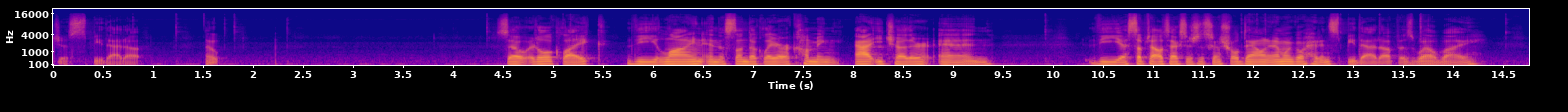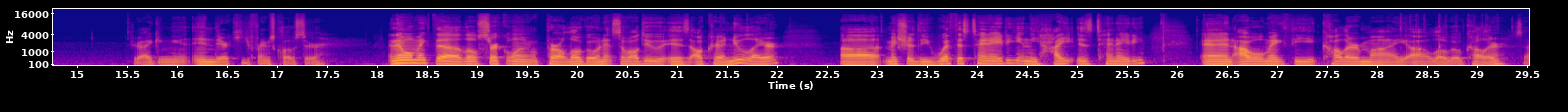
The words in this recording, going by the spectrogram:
just speed that up. Nope. So it'll look like the line and the Sonduck layer are coming at each other and the uh, subtitle text is just going to scroll down. And I'm going to go ahead and speed that up as well by dragging in their keyframes closer. And then we'll make the little circle and put our logo in it. So what I'll do is I'll create a new layer. Uh, make sure the width is 1080 and the height is 1080. And I will make the color my uh, logo color. So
